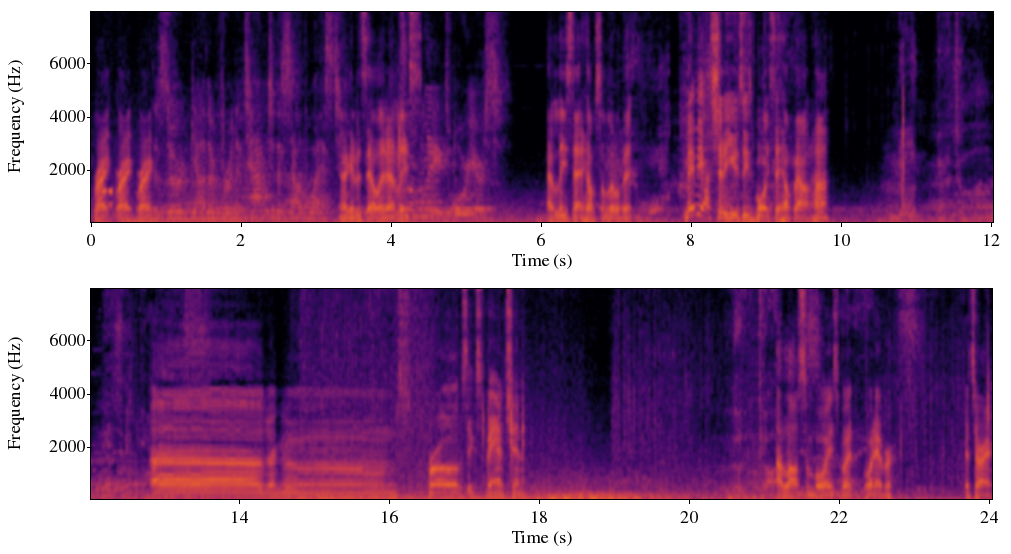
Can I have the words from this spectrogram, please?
Right, right, right. The Zerg gather for an attack to the southwest. Can I get a zealot at least? blades, warriors. At least that helps a little bit. Maybe I should have used these boys to help out, huh? Uh, dragoons, probes, expansion. I lost some boys, but whatever. It's alright.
